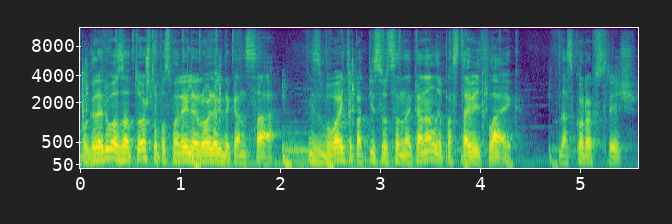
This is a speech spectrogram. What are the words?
Благодарю вас за то, что посмотрели ролик до конца. Не забывайте подписываться на канал и поставить лайк. До скорых встреч!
